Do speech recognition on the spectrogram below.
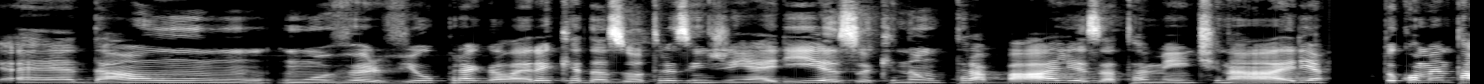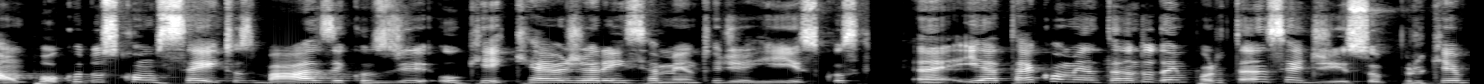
é, dar um, um overview para a galera que é das outras engenharias ou que não trabalha exatamente na área, tu comentar um pouco dos conceitos básicos de o que, que é o gerenciamento de riscos é, e até comentando da importância disso, porque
